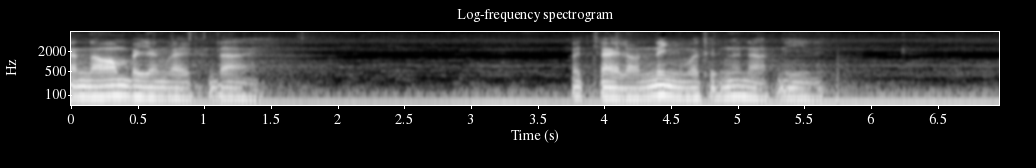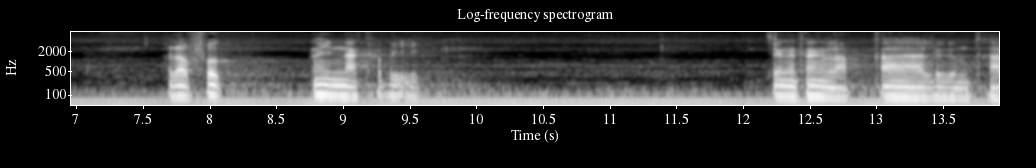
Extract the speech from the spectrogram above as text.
จะน้อมไปอย่างไรก็ได้ใจเรานิ่งมาถึงขนาดนี้เนี่ยเราฝึกให้หนักเข้าไปอีกจนกระทั่งหลับตาลืมตา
